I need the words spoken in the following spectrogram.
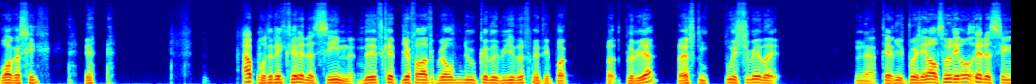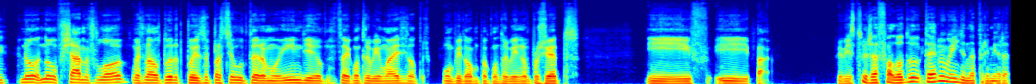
logo assim. Ah, pô, tem que ser assim, meu. Nem sequer tinha falado com ele nunca na vida, foi tipo, para mim, parece-me uma ideia. Não, teve, E depois tem, na altura tem não- que ser assim. Não, não fechámos logo, mas na altura depois apareceu o termo Índia, eu comecei a contribuir mais, ele convidou-me para contribuir no projeto e, e pá, previsto. Tu já falou do Termo Índio na primeira,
